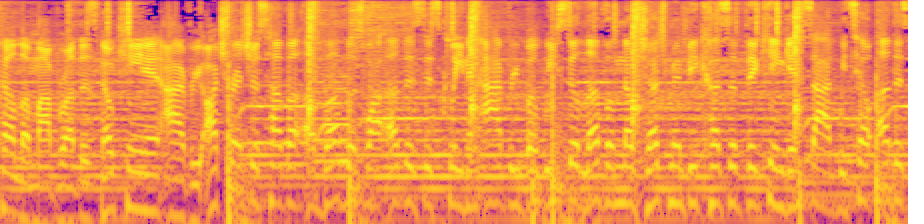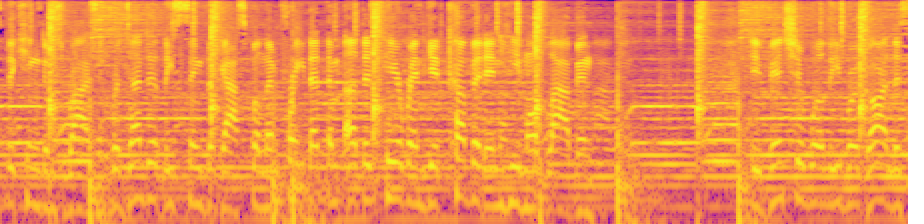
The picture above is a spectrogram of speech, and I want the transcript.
color, my brothers. No Keenen Ivory. Our treasures hover above us while others is clean and ivory. But we still love them. No judgment because of the king inside. We tell others the kingdom's rising. Redundantly sing the gospel and pray that them others hear and get covered in hemoglobin. Eventually, regardless,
